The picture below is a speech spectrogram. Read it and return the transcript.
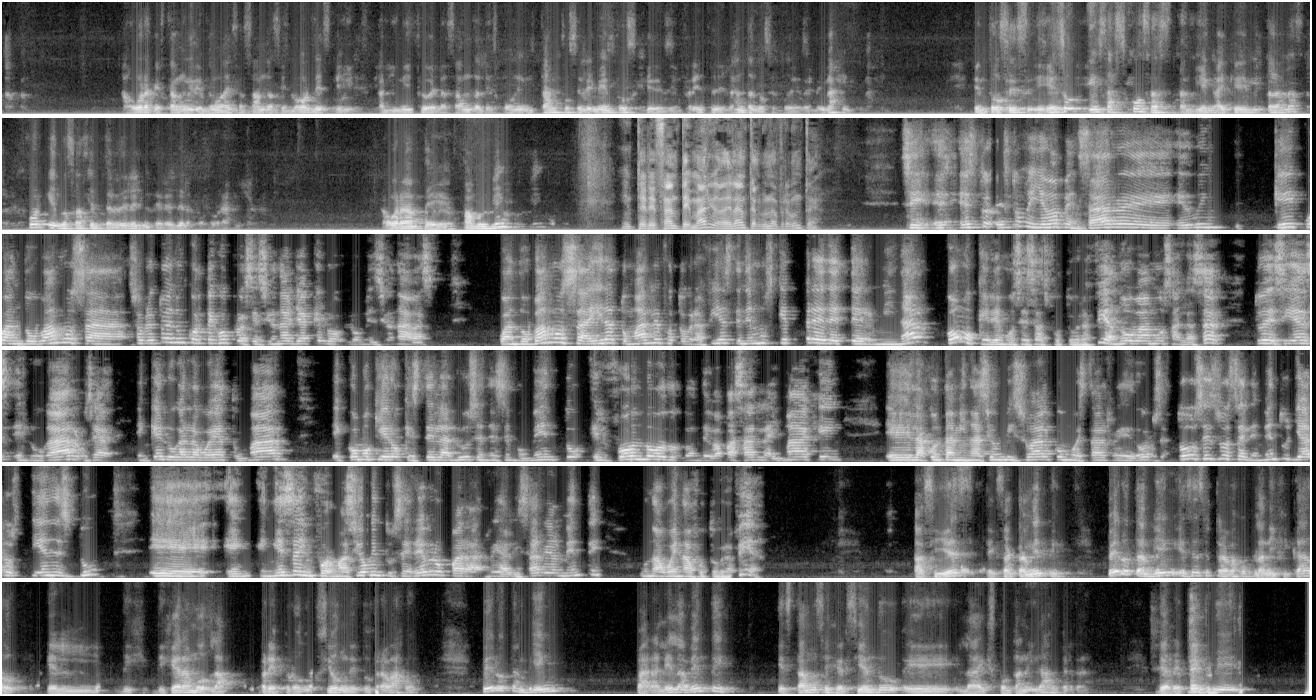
Ahora que está muy de moda esas andas enormes que al inicio de las andas les ponen tantos elementos que desde enfrente del anda no se puede ver la imagen. Entonces, eso, esas cosas también hay que evitarlas porque nos hacen perder el interés de la fotografía. Ahora, eh, ¿vamos bien? Interesante. Mario, adelante, ¿alguna pregunta? Sí, eh, esto, esto me lleva a pensar, eh, Edwin, que cuando vamos a, sobre todo en un cortejo procesional, ya que lo, lo mencionabas, cuando vamos a ir a tomarle fotografías, tenemos que predeterminar cómo queremos esas fotografías, no vamos al azar. Tú decías el lugar, o sea, en qué lugar la voy a tomar, cómo quiero que esté la luz en ese momento, el fondo donde va a pasar la imagen, eh, la contaminación visual, cómo está alrededor. O sea, todos esos elementos ya los tienes tú eh, en, esa información en tu cerebro para realizar realmente una buena fotografía. Así es, exactamente. Pero también ese es el trabajo planificado, el, dijéramos, la preproducción de tu trabajo. Pero también, paralelamente, estamos ejerciendo eh, la espontaneidad, ¿verdad? De repente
